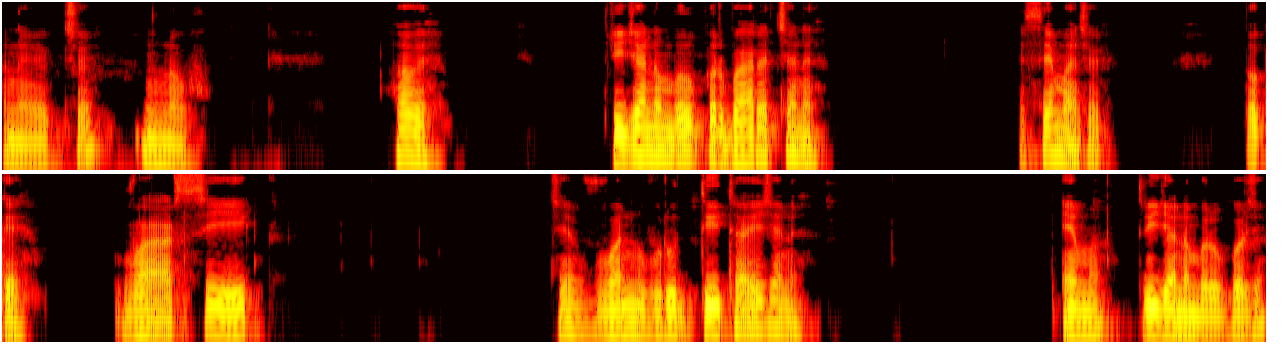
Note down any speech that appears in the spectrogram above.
અને એક છે નવ. હવે, ત્રીજા નંબર ઉપર ભારત છે ને, એ શેમાં છે? તો કે વાર્ષિક જે વન વૃદ્ધિ થાય છે ને, એમાં ત્રીજા નંબર ઉપર છે.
